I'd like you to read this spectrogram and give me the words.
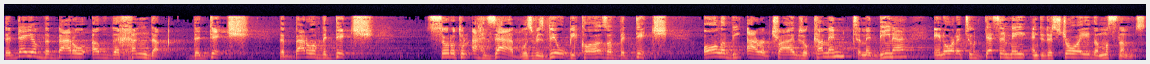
the day of the battle of the Khandaq, the ditch, the battle of the ditch, Surah Al-Ahzab was revealed because of the ditch. All of the Arab tribes were coming to Medina in order to decimate and to destroy the Muslims.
